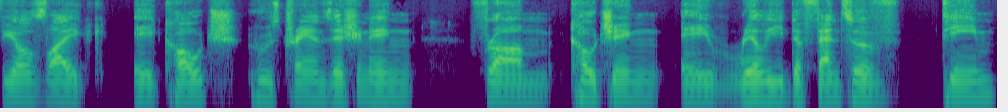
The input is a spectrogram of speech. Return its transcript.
feels like a coach who's transitioning from coaching a really defensive team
